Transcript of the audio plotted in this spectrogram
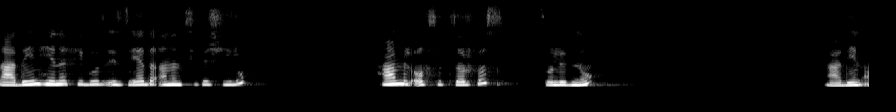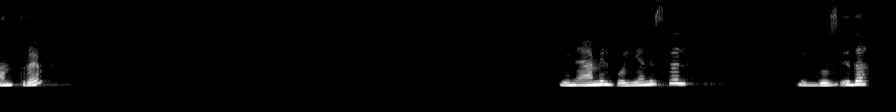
بعدين هنا في جزء زيادة أنا نسيت أشيله. هعمل offset surface solid no. بعدين untrim. ونعمل بوليان سبلت للجزء ده.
